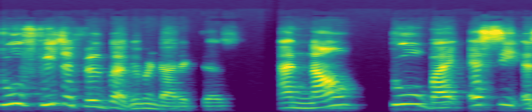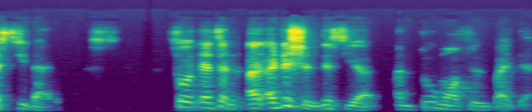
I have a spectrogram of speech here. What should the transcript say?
two feature films by women directors and now two by SC, ST directors. So that's an addition this year and two more films by them.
